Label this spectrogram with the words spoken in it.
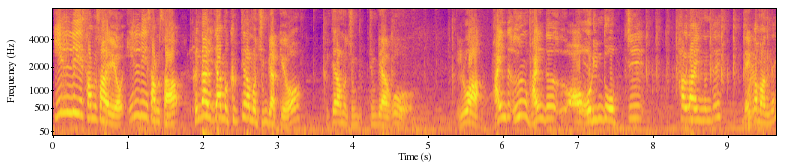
1, 2, 3, 4에요. 1, 2, 3, 4. 그 다음에 이제 한번 극딜 한번 준비할게요. 극딜 한번 준, 준비하고. 일로와. 바인드, 응, 바인드. 어, 어림도 없지? 할라 했는데? 내가 맞네?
